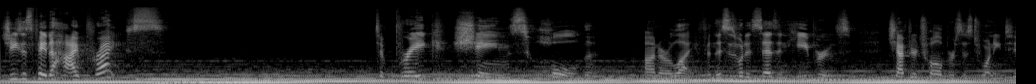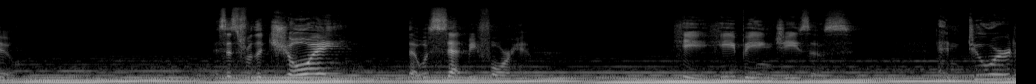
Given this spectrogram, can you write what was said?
Jesus paid a high price to break shame's hold on our life. And this is what it says in Hebrews chapter 12, verses 22. It says, For the joy that was set before him, he, he being Jesus, endured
